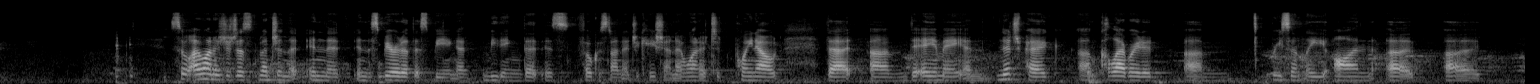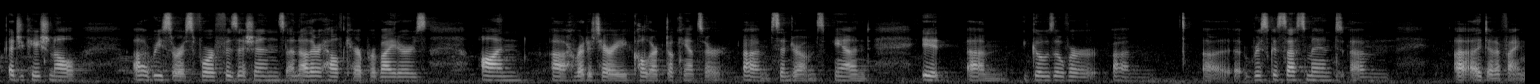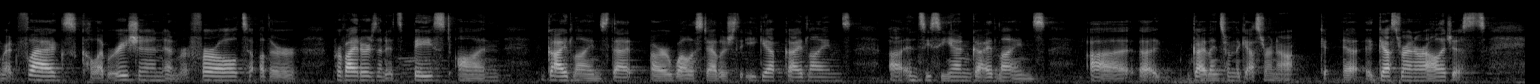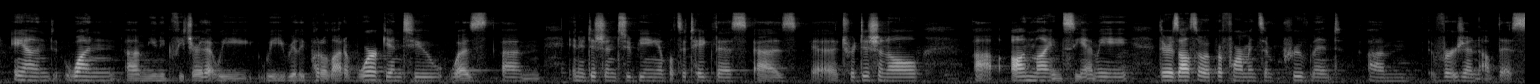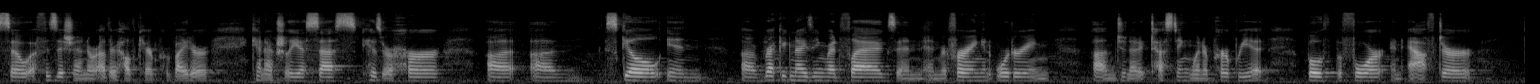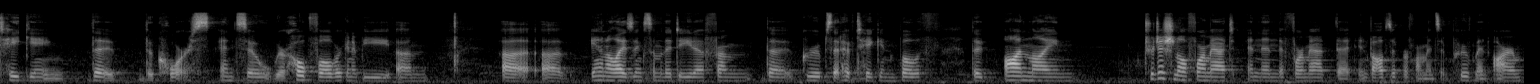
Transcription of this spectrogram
So I wanted to just mention that in the, in the spirit of this being a meeting that is focused on education, I wanted to point out that um, the AMA and NCHPEG um, collaborated um, recently on a, a educational uh, resource for physicians and other healthcare providers on uh, hereditary colorectal cancer um, syndromes. And it um, goes over um, uh, risk assessment, uh, identifying red flags, collaboration, and referral to other providers, and it's based on guidelines that are well-established, the E EGAPP guidelines, uh, NCCN guidelines, uh, uh, guidelines from the gastroenter- uh, gastroenterologists. And one um, unique feature that we, we really put a lot of work into was, um, in addition to being able to take this as a traditional uh, online CME, there is also a performance improvement um, version of this. So a physician or other healthcare provider can actually assess his or her uh, um, skill in uh, recognizing red flags and, and referring and ordering um, genetic testing when appropriate, both before and after taking the, the course. And so we're hopeful, we're going to be um, uh, uh, analyzing some of the data from the groups that have taken both the online traditional format and then the format that involves a performance improvement arm.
